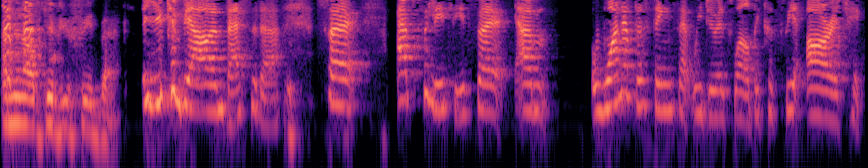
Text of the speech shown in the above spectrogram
and then I'll give you feedback. You can be our ambassador. So absolutely. So, um, one of the things that we do as well, because we are a tech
